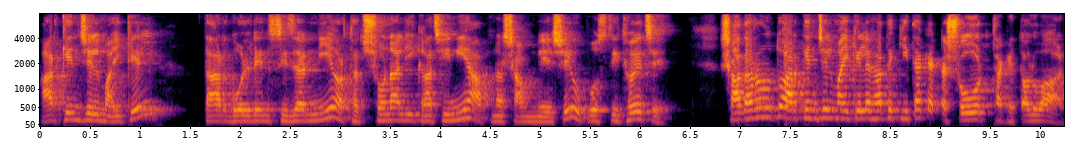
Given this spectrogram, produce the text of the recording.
আর্কেঞ্জেল মাইকেল তার গোল্ডেন সিজার নিয়ে, অর্থাৎ সোনালি কাঁচি নিয়ে আপনার সামনে এসে উপস্থিত হয়েছে। সাধারণত আর্কেঞ্জেল মাইকেলের হাতে কি থাকে? একটা শোট থাকে, তলোয়ার।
